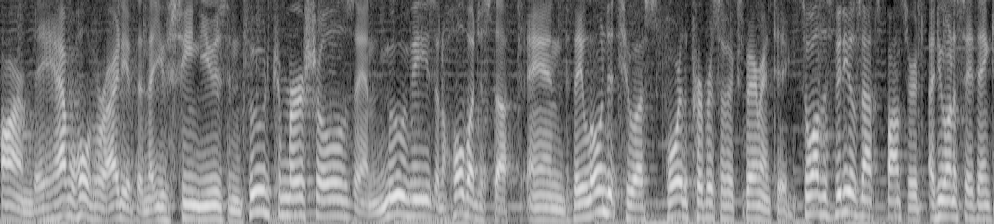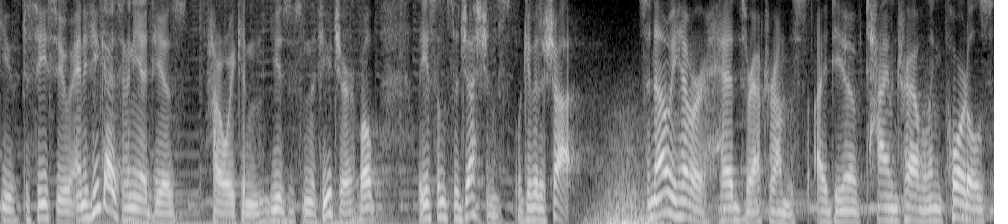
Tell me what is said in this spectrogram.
arm. They have a whole variety of them that you've seen used in food commercials and movies and a whole bunch of stuff. And they loaned it to us for the purpose of experimenting. So while this video is not sponsored, I do want to say thank you to Sisu. And if you guys have any ideas how we can use this in the future, well, leave some suggestions. We'll give it a shot. So now we have our heads wrapped around this idea of time traveling portals.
